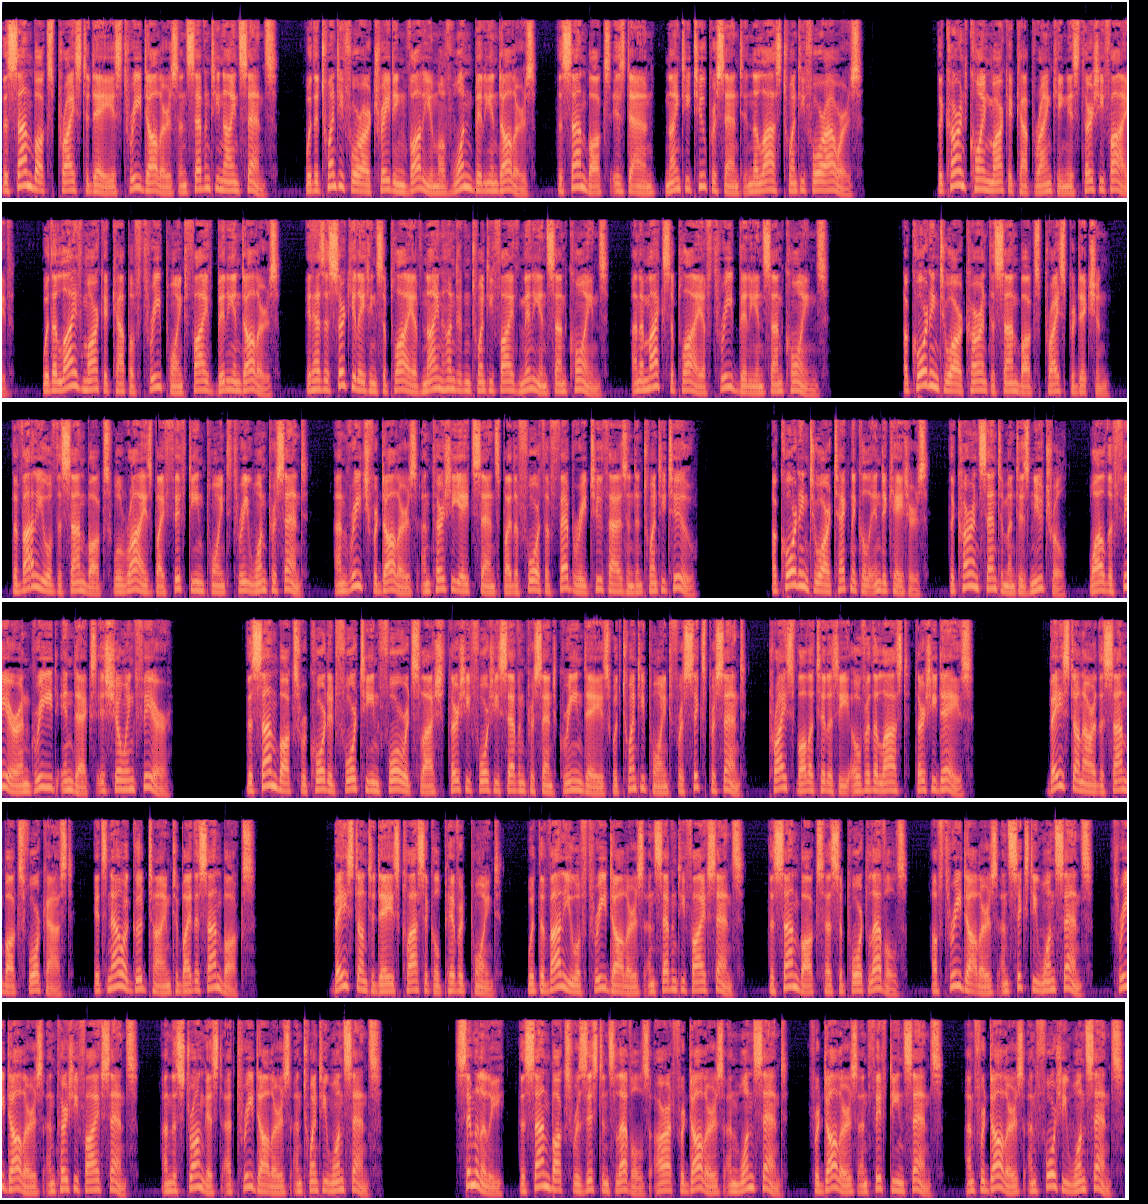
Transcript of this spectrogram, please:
The Sandbox price today is $3.79. With a 24 hour trading volume of $1 billion, the Sandbox is down 92% in the last 24 hours. The current CoinMarketCap ranking is 35. With a live market cap of $3.5 billion, it has a circulating supply of 925 million Sand coins and a max supply of 3 billion Sand coins. According to our current The Sandbox price prediction, the value of the Sandbox will rise by 15.31% and reach $4.38 by the 4th of February 2022. According to our technical indicators, the current sentiment is neutral, while the fear and greed index is showing fear. The sandbox recorded 14 forward slash 30 47% green days with 20.46% price volatility over the last 30 days. Based on our The Sandbox forecast, it's now a good time to buy the sandbox. Based on today's classical pivot point, with the value of $3.75, the sandbox has support levels of $3.61, $3.35, and the strongest at $3.21. Similarly, the sandbox resistance levels are at $4.01, $4.15, and $4.41.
